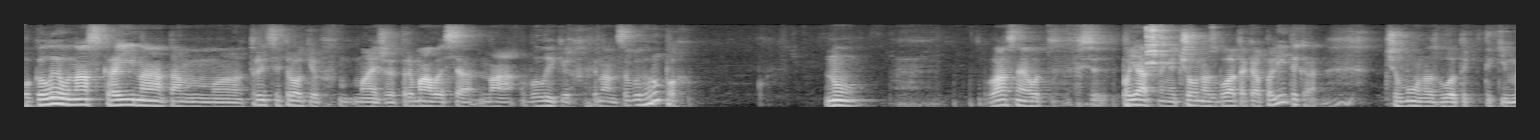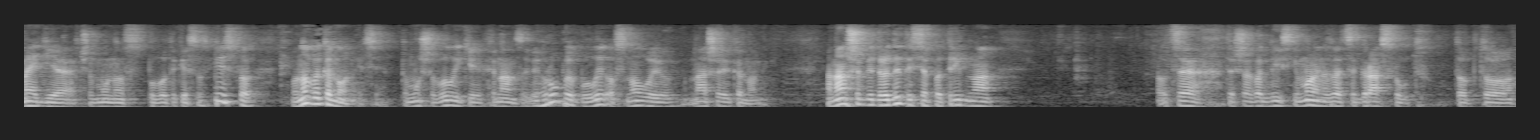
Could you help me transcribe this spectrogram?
Бо коли у нас країна там е, 30 років майже трималася на великих фінансових групах, ну, власне, от пояснення, чому у нас була така політика, чому у нас було так- такі медіа, чому у нас було таке суспільство, воно в економіці, тому що великі фінансові групи були основою нашої економіки. А нам, щоб відродитися, потрібно оце те, що в англійській мові називається grassroot, тобто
